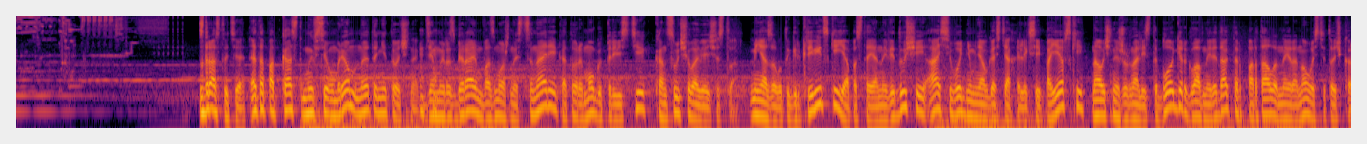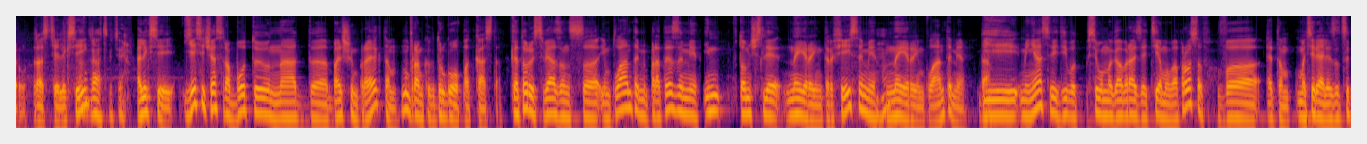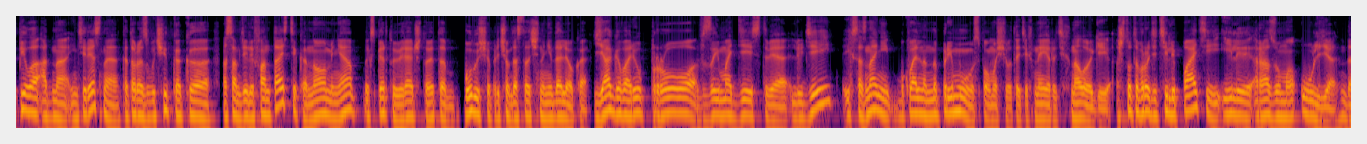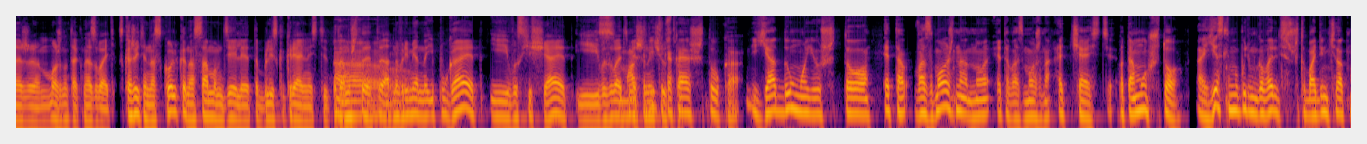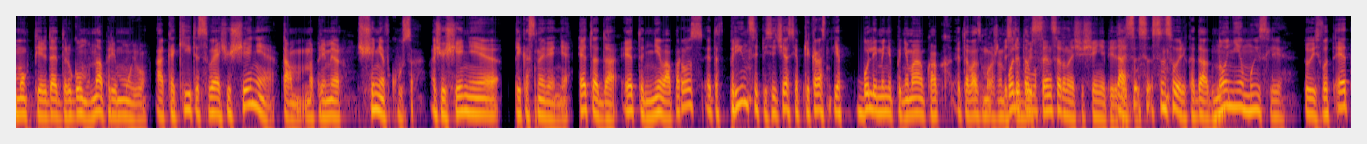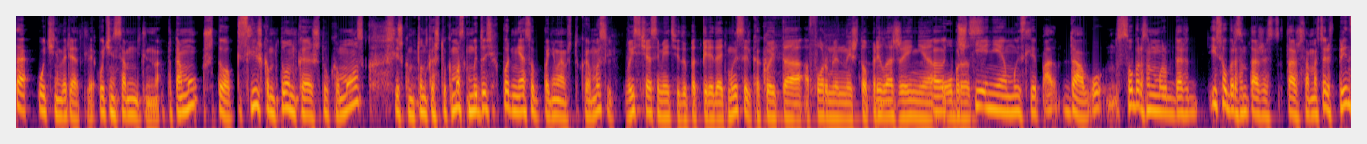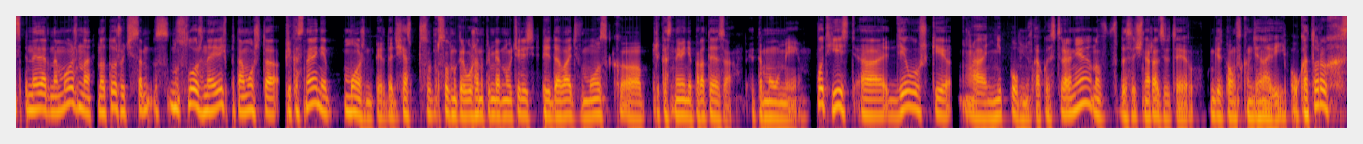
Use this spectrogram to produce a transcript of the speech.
Здравствуйте, это подкаст «Мы все умрем, но это не точно», где мы разбираем возможные сценарии, которые могут привести к концу человечества. Меня зовут Игорь Кривицкий, я постоянный ведущий, а сегодня у меня в гостях Алексей Паевский, научный журналист и блогер, главный редактор портала нейроновости.ру. Здравствуйте, Алексей. Здравствуйте. Алексей, я сейчас работаю над э, большим проектом, ну, в рамках другого подкаста, который связан с имплантами, протезами, и в том числе нейроинтерфейсами, угу. нейроимплантами. Да. И меня среди вот всего многообразия тем и вопросов в этом материале зацепила одна интересная, которая звучит как, э, на самом деле, фантастика, но меня эксперты уверяют, что это будущее, причем достаточно недалекое. Я говорю про взаимодействие людей, их сознаний буквально напрямую с помощью вот этих нейротехнологий. Что-то вроде телепатии или разума улья, даже можно так назвать. Скажите, насколько на самом деле это близко к реальности? Потому что это а, одновременно и пугает, и восхищает, и вызывает смешанные чувства. какая штука. Я думаю, что это возможно, но это возможно отчасти. Потому что а если мы будем говорить, чтобы один человек мог передать другому напрямую, а какие-то свои ощущения, там, например, ощущение вкуса, ощущение прикосновения. Это да, это не вопрос. Это в принципе сейчас я прекрасно, я более-менее понимаю, как это возможно. То Более есть того, сенсорное ощущение передать. Да, сенсорика, да, но не мысли. То есть вот это очень вряд ли, очень сомнительно, потому что слишком тонкая штука мозг, слишком тонкая штука мозг, мы до сих пор не особо понимаем, что такое мысль. Вы сейчас имеете в виду под передать мысль какой-то оформленный, что приложение, э, образ? Чтение мысли, да, с образом, может быть, даже и с образом та же, та же самая история. В принципе, наверное, можно, но тоже очень ну, сложная вещь, потому что прикосновение можно передать. Сейчас, собственно говоря, уже, например, научились передавать в мозг э, прикосновение протеза. Это мы умеем. Вот есть э, девушки, э, не помню, помню в какой стране, но достаточно развитые, где-то, по-моему, в Скандинавии, у которых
